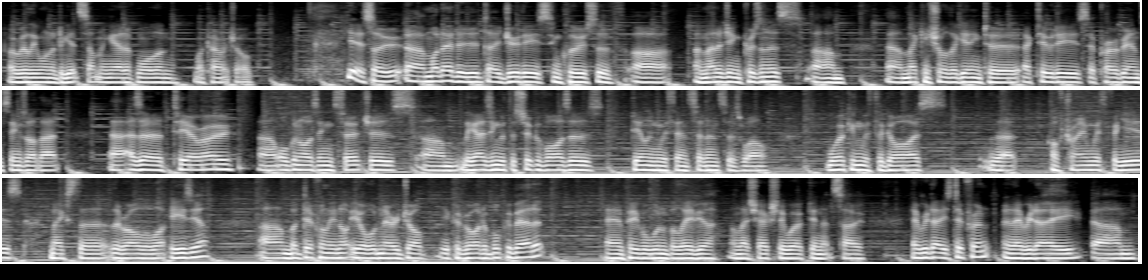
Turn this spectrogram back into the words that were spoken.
I really wanted to get something out of more than my current job. Yeah, so uh, my day-to-day -day duties inclusive uh, managing prisoners, um, uh, making sure they're getting to activities, their programs, things like that. Uh, as a TRO, uh, organising searches, um, liaising with the supervisors, dealing with incidents as well. Working with the guys that I've trained with for years makes the, the role a lot easier, um, but definitely not your ordinary job. You could write a book about it and people wouldn't believe you unless you actually worked in it. So every day is different and every day um,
